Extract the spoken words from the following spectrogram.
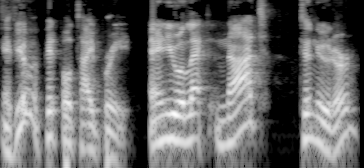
if you have a pit bull type breed and you elect not to neuter,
